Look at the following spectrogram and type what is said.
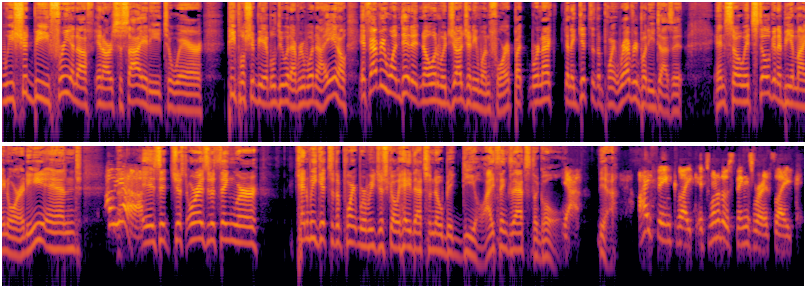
we should be free enough in our society to where people should be able to do what everyone, uh, you know, if everyone did it, no one would judge anyone for it, but we're not going to get to the point where everybody does it. And so it's still going to be a minority. And oh yeah. Uh, is it just, or is it a thing where can we get to the point where we just go, hey, that's a no big deal? I think that's the goal. Yeah. Yeah. I think like it's one of those things where it's like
